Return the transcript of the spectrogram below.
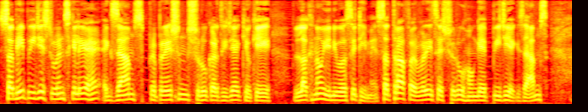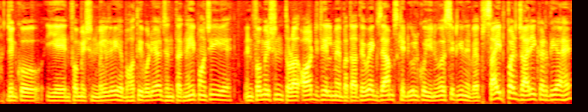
सभी पीजी स्टूडेंट्स के लिए है एग्ज़ाम्स प्रिपरेशन शुरू कर दीजिए, क्योंकि लखनऊ यूनिवर्सिटी में 17 फरवरी से शुरू होंगे पीजी एग्ज़ाम्स जिनको ये इन्फॉर्मेशन मिल गई है, बहुत ही बढ़िया, जिन तक नहीं पहुँची ये इन्फॉर्मेशन थोड़ा और डिटेल में बताते हुए एग्ज़ाम शेड्यूल को यूनिवर्सिटी ने वेबसाइट पर जारी कर दिया है।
